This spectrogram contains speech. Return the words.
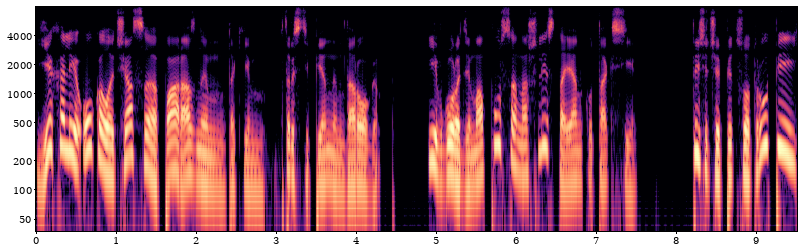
Ехали около часа по разным таким второстепенным дорогам. И в городе Мапуса нашли стоянку такси. 1500 рупий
